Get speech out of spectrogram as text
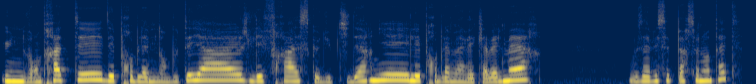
Une vente ratée, des problèmes d'embouteillage, les frasques du petit dernier, les problèmes avec la belle-mère. Vous avez cette personne en tête?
